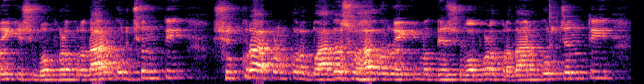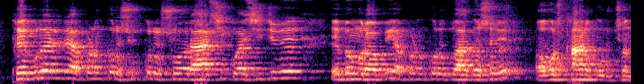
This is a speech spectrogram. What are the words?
রইকি শুভফল প্রদান করছেন শুক্র আপনার দ্বাদশ ভাগ রইকি মধ্যে শুভফল প্রদান করছেন ফেব্রুয়ারি আপনার শুক্র স্বরাশিকু আসিযে এবং রবি আপনার দ্বাদশে অবস্থান করছেন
